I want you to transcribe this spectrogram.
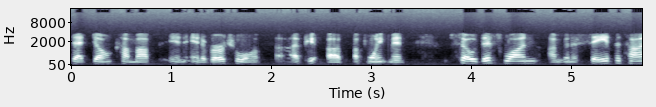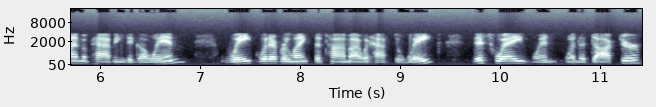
that don't come up in, in a virtual uh, uh, appointment. So this one, I'm going to save the time of having to go in, wait whatever length of time I would have to wait. This way, when, when the doctor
